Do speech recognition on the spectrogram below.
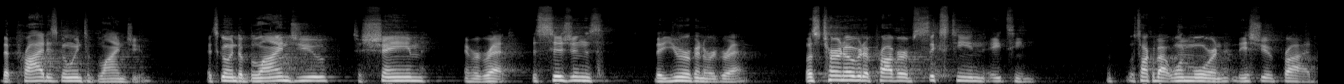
that pride is going to blind you. It's going to blind you to shame and regret, decisions that you are going to regret. Let's turn over to Proverbs 16, 18. We'll talk about one more in the issue of pride.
